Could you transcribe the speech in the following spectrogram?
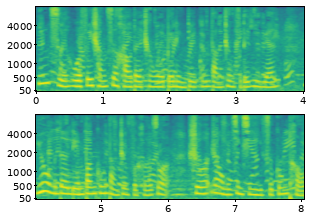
因此，我非常自豪地成为北领地工党政府的一员，与我们的联邦工党政府合作，说让我们进行一次公投，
